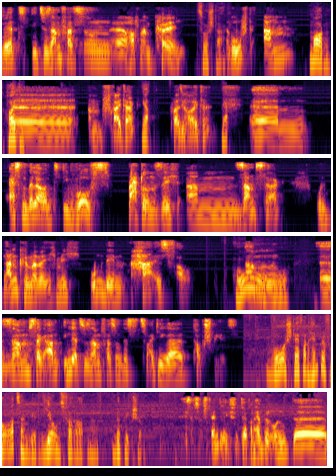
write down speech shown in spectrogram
wird die Zusammenfassung äh, Hoffenheim-Köln So stark. ruft am, Morgen, heute. äh, am Freitag, Ja. quasi heute. Ja. Ähm, Aston Villa und die Wolves battlen sich am Samstag und dann kümmere ich mich um den HSV. oh, am- Äh, Samstagabend in der Zusammenfassung des Zweitliga-Topspiels. wo Stefan Hempel vor Ort sein wird, wie er uns verraten hat in der Big Show. Ist selbstverständlich. Stefan Hempel und äh,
